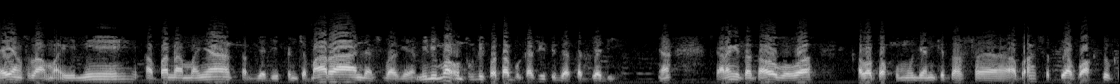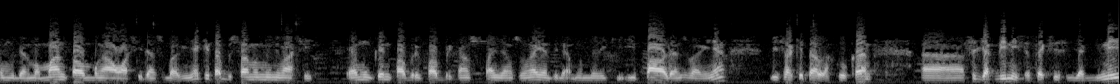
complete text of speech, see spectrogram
ya yang selama ini apa namanya terjadi pencemaran dan sebagainya. Minimal untuk di Kota Bekasi tidak terjadi. Ya. Sekarang kita tahu bahwa kalau toh kemudian kita se- apa, setiap waktu kemudian memantau, mengawasi dan sebagainya, kita bisa meminimasi. Ya mungkin pabrik-pabrik yang sepanjang sungai yang tidak memiliki IPAL dan sebagainya bisa kita lakukan uh, sejak dini, deteksi sejak dini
